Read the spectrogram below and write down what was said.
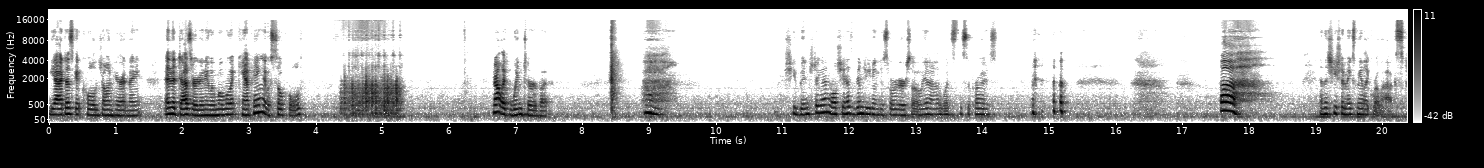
yeah, it does get cold, John, here at night. In the desert, anyway. When we went camping, it was so cold. Not like winter, but... she binged again? Well, she has binge eating disorder, so yeah, what's the surprise? And the shisha makes me like relaxed.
